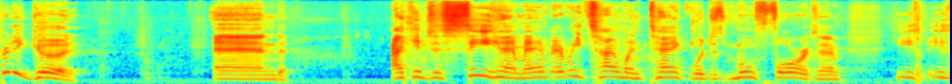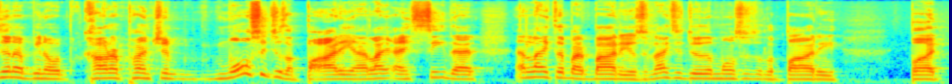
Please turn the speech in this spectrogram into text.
pretty good, and I can just see him every time when Tank would just move forward to him. He's, he's gonna you know counter punch him mostly to the body. I like I see that. I like that about Barrios. I like to do the mostly to the body, but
